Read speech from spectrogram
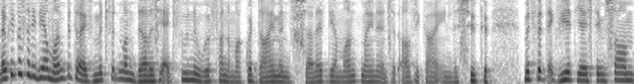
Nou kyk ons na die diamantbedryf. Mitford Mandela is die uitvoerende hoof van Namakwa Diamonds, hulle diamantmyne in Suid-Afrika en Lesotho. Mitford, ek weet jy stem saam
